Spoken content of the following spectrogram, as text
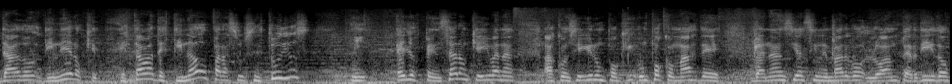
dado dinero que estaba destinado para sus estudios y ellos pensaron que iban a, conseguir un, un poco más de ganancias, sin embargo lo han perdido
